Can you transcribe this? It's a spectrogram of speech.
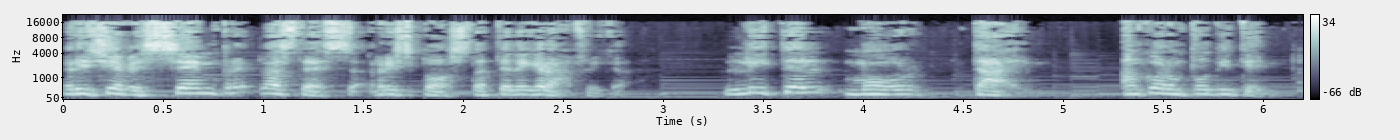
Riceve sempre la stessa risposta telegrafica. Little more time ancora un po' di tempo.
